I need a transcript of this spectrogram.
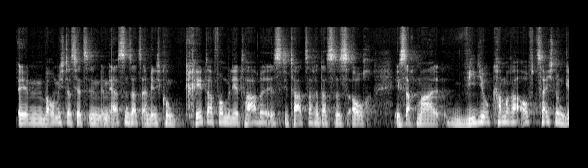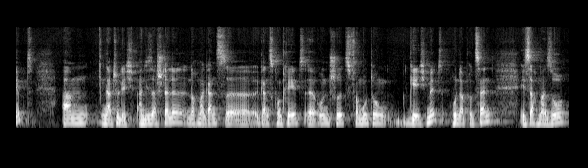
Ähm, warum ich das jetzt im, im ersten Satz ein wenig konkreter formuliert habe, ist die Tatsache, dass es auch, ich sag mal, Videokameraaufzeichnungen gibt. Ähm, natürlich, an dieser Stelle nochmal ganz, äh, ganz konkret, äh, Unschuldsvermutung gehe ich mit, 100 Prozent. Ich sag mal so,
